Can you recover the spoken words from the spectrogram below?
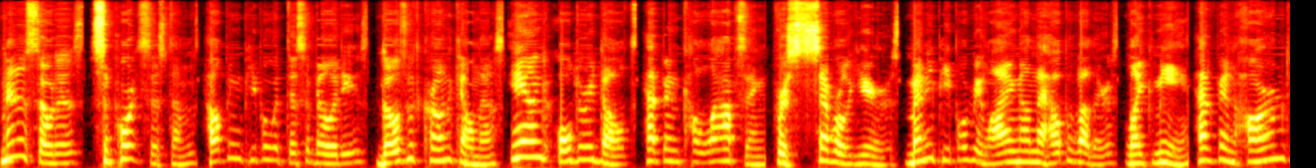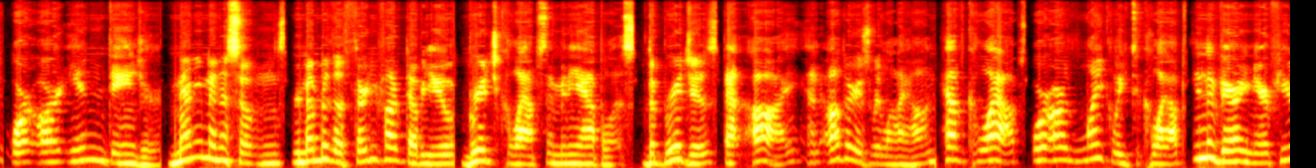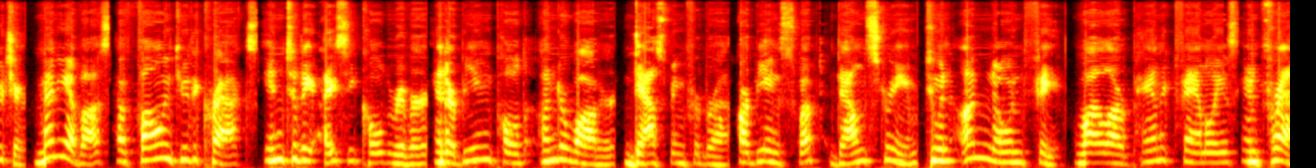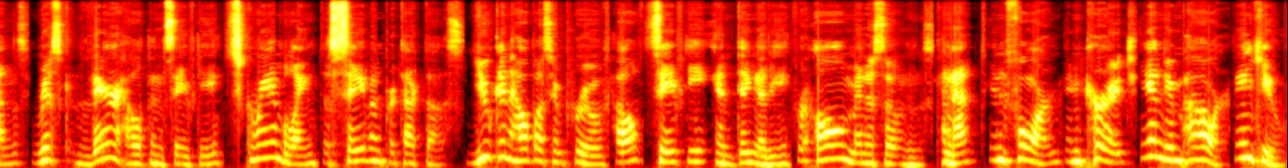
Minnesota's support systems helping people with disabilities, those with chronic illness, and older adults have been collapsing for several years. Many people relying on the help of others, like me, have been harmed or are in danger. Many Minnesotans remember the 35W bridge collapse in Minneapolis. The bridges that I and others rely on have collapsed or are likely to collapse in the very near future. Many of us have fallen through the cracks into the icy cold river and are being pulled underwater, gasping for breath, are being swept downstream to an unknown fate, while our panicked families and friends risk their health and safety scrambling to save and protect us. You can help us improve health, safety, and dignity for all Minnesotans. Connect, inform, encourage, and empower. Thank you.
